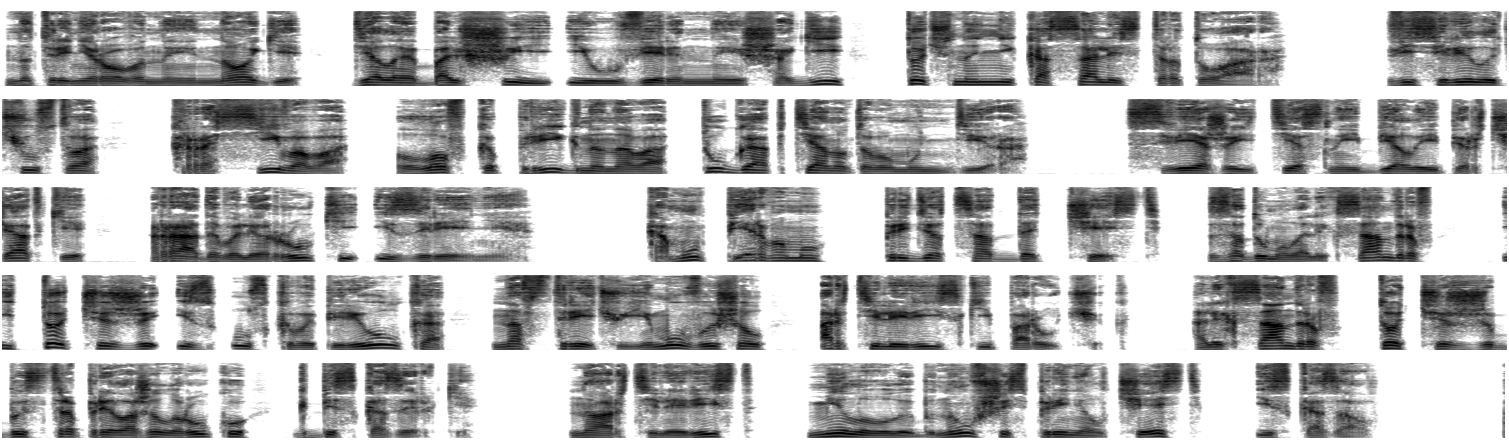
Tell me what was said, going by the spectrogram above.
Натренированные ноги, делая большие и уверенные шаги, точно не касались тротуара. Веселило чувство красивого, ловко пригнанного, туго обтянутого мундира. Свежие тесные белые перчатки радовали руки и зрение. «Кому первому придется отдать честь?» — задумал Александров, и тотчас же из узкого переулка навстречу ему вышел артиллерийский поручик. Александров тотчас же быстро приложил руку к бескозырке. Но артиллерист, мило улыбнувшись, принял честь и сказал,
